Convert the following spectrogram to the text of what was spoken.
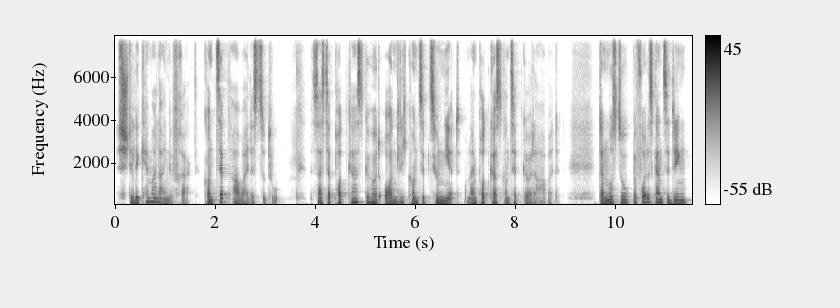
stille Kämmerlein gefragt. Konzeptarbeit ist zu tun. Das heißt, der Podcast gehört ordentlich konzeptioniert und ein Podcast-Konzept gehört erarbeitet. Dann musst du, bevor das ganze Ding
